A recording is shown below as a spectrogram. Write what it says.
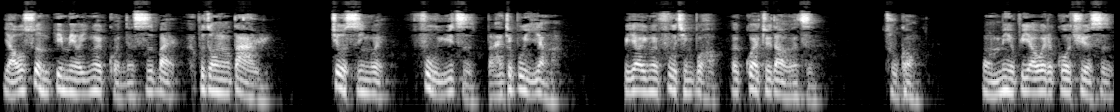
尧舜并没有因为鲧的失败而不重用大禹，就是因为父与子本来就不一样嘛。不要因为父亲不好而怪罪到儿子。主公，我们没有必要为了过去的事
